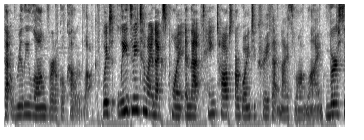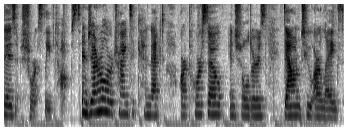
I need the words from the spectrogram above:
that really long vertical color block. Which leads me to my next point and that tank tops are going to create that nice long line versus short sleeve tops. In general, we're trying to connect our torso and shoulders down to our legs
